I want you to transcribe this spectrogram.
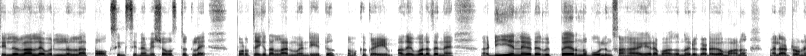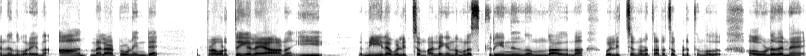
സെല്ലുലാർ ലെവലിലുള്ള ടോക്സിൻസിനെ വിഷവസ്തുക്കളെ പുറത്തേക്ക് തള്ളാൻ വേണ്ടിയിട്ട് നമുക്ക് കഴിയും. അതേപോലെ തന്നെ ഡി എൻ എയുടെ റിപ്പയറിന് പോലും സഹായകരമാകുന്ന ഒരു ഘടകമാണ് മെലാട്രോണിൻ എന്ന് പറയുന്ന ആ മെലാട്രോണിന്റെ പ്രവർത്തികളെയാണ് ഈ നീല വെളിച്ചം അല്ലെങ്കിൽ നമ്മളെ സ്ക്രീനിൽ നിന്നുണ്ടാകുന്ന വെളിച്ചങ്ങൾ തടസ്സപ്പെടുത്തുന്നത്. അതുകൊണ്ട് തന്നെ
